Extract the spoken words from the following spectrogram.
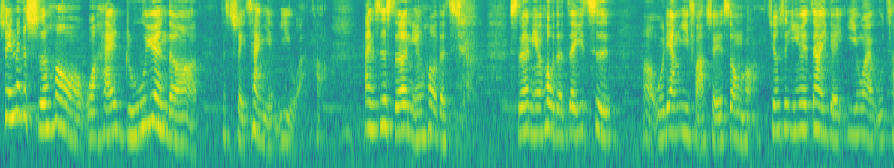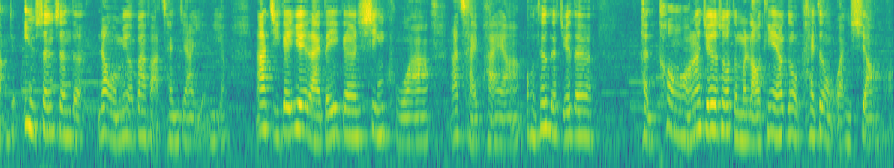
所以那个时候我还如愿的水忏演绎完哈，但是十二年后的十二年后的这一次啊无量义法随诵哈，就是因为这样一个意外无常，就硬生生的让我没有办法参加演绎啊。那几个月来的一个辛苦啊，啊彩排啊，我真的觉得很痛哦。那觉得说怎么老天爷要跟我开这种玩笑哈？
